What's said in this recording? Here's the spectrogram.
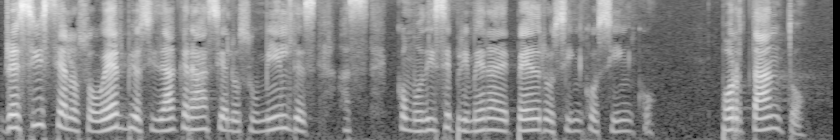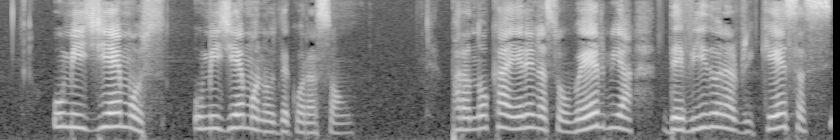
resiste a los soberbios y da gracia a los humildes, como dice primera de Pedro 5:5. Por tanto, humillemos, humillémonos de corazón para no caer en la soberbia debido a las riquezas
